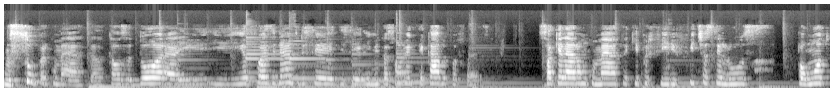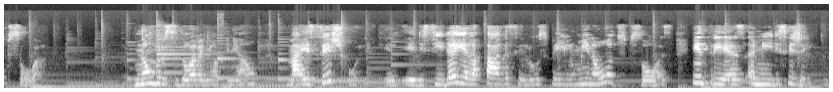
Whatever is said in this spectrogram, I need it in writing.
um super cometa, causadora e, e, a fazer dentro de ser, de ser limitação acaba para fazer. Só que ele era um cometa que prefere ficha ser luz para uma outra pessoa. Não merecedora, minha opinião, mas é escolha. Ele, ele decide e ela apaga essa luz para iluminar outras pessoas, entre elas a mim desse jeito.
